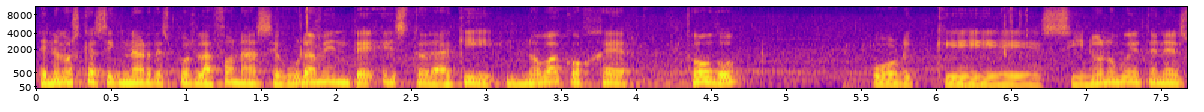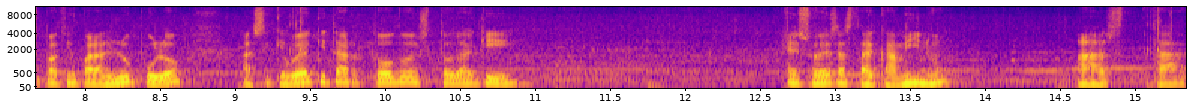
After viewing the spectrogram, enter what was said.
Tenemos que asignar después la zona. Seguramente esto de aquí no va a coger todo. Porque si no, no voy a tener espacio para el lúpulo. Así que voy a quitar todo esto de aquí. Eso es hasta el camino. Hasta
